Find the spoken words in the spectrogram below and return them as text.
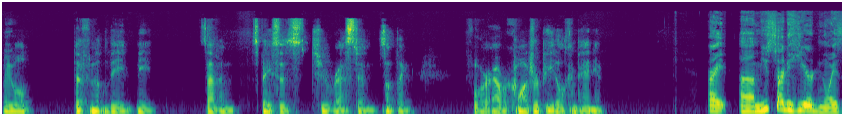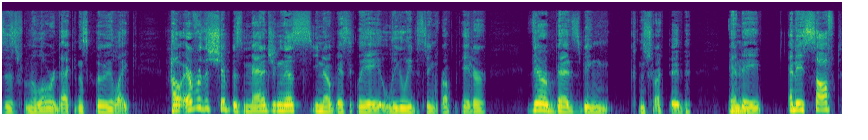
we will definitely need seven spaces to rest in something for our quadrupedal companion. All right. Um, you start to hear noises from the lower deck, and it's clearly like, however, the ship is managing this, you know, basically a legally distinct replicator, there are beds being constructed and a and a soft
